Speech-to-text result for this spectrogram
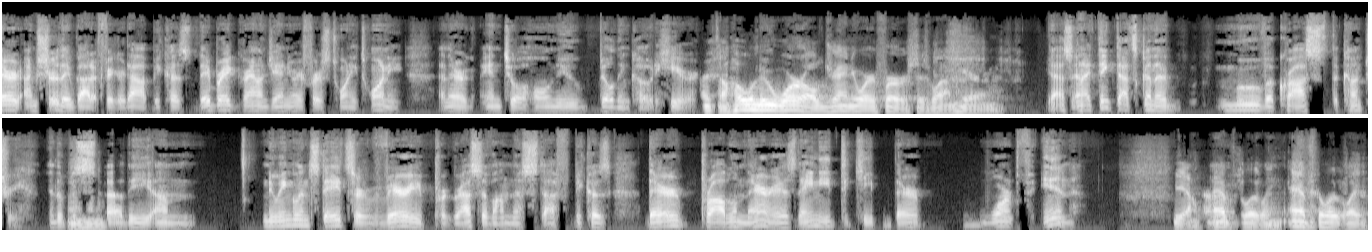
they're, I'm sure they've got it figured out because they break ground January 1st, 2020, and they're into a whole new building code here. It's a whole new world January 1st is what I'm hearing. Yes. And I think that's going to move across the country. The, mm-hmm. uh, the um, New England states are very progressive on this stuff because their problem there is they need to keep their warmth in. Yeah, um, absolutely, absolutely.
